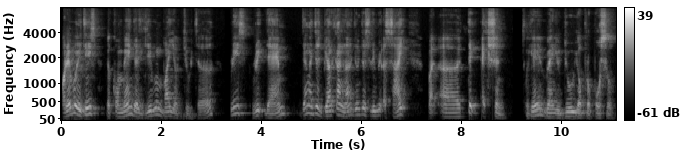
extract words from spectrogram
Whatever it is, the comment that is given by your tutor, please read them. Jangan just biarkan lah, don't just leave it aside, but uh, take action, okay, when you do your proposal.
